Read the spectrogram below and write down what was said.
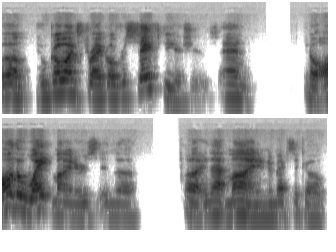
um, who go on strike over safety issues. And you know, all the white miners in the uh, in that mine in New Mexico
